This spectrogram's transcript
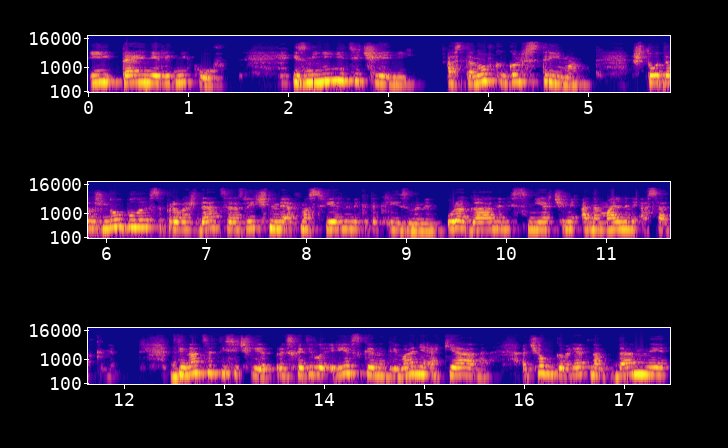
и таяние ледников, изменение течений, остановка Гольфстрима, что должно было сопровождаться различными атмосферными катаклизмами, ураганами, смерчами, аномальными осадками. 12 тысяч лет происходило резкое нагревание океана, о чем говорят нам данные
